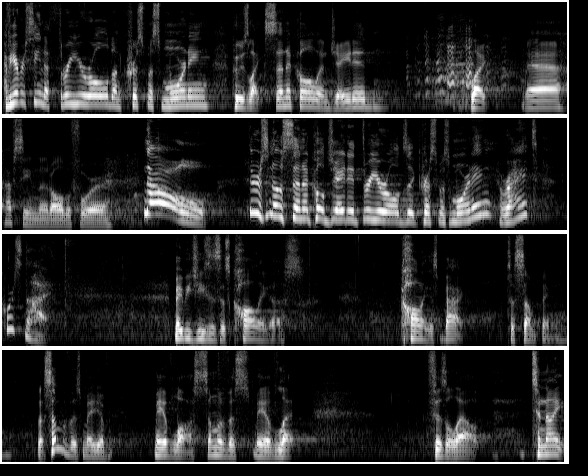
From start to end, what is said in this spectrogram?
Have you ever seen a three year old on Christmas morning who's like cynical and jaded? like, nah, I've seen that all before. No! There's no cynical, jaded three year olds at Christmas morning, right? Of course not. Maybe Jesus is calling us, calling us back to something that some of us may have, may have lost, some of us may have let fizzle out. Tonight,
